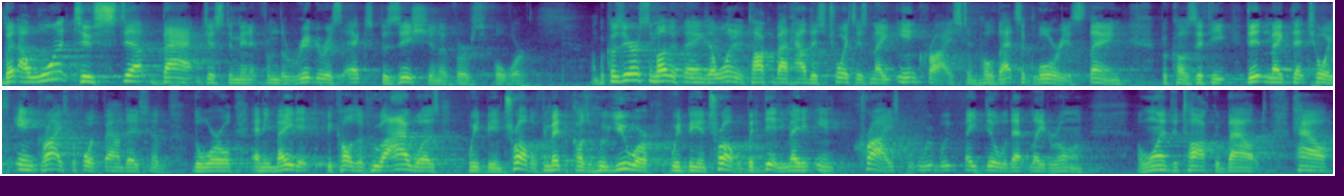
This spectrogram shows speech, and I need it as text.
But I want to step back just a minute from the rigorous exposition of verse 4 because there are some other things I wanted to talk about how this choice is made in Christ. And oh, that's a glorious thing because if he didn't make that choice in Christ before the foundation of the world and he made it because of who I was, we'd be in trouble. If he made it because of who you were, we'd be in trouble. But he didn't. He made it in Christ. But we, we may deal with that later on. I wanted to talk about how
